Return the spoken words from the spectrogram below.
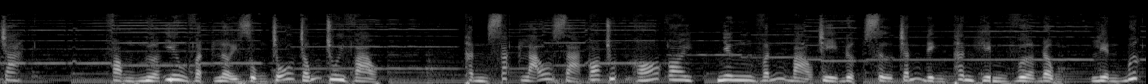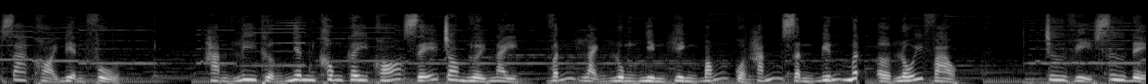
tra. Phòng ngừa yêu vật lợi dụng chỗ trống chui vào. Thần sắc lão già có chút khó coi, nhưng vẫn bảo trì được sự chấn định thân hình vừa động, liền bước ra khỏi điện phủ. Hàn ly thượng nhân không gây khó dễ cho người này, vẫn lạnh lùng nhìn hình bóng của hắn dần biến mất ở lối vào. Chư vị sư đệ,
